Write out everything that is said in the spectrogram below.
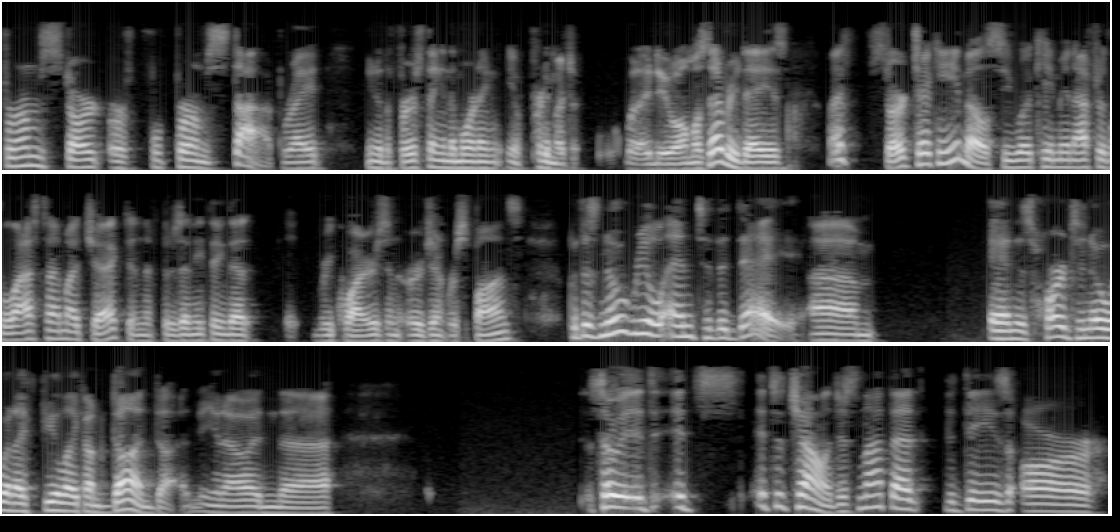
firm start or f- firm stop, right? You know, the first thing in the morning, you know, pretty much what I do almost every day is I start checking emails, see what came in after the last time I checked and if there's anything that requires an urgent response. But there's no real end to the day. Um, and it's hard to know when I feel like I'm done, done, you know, and, uh, so it's, it's, it's a challenge. It's not that the days are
